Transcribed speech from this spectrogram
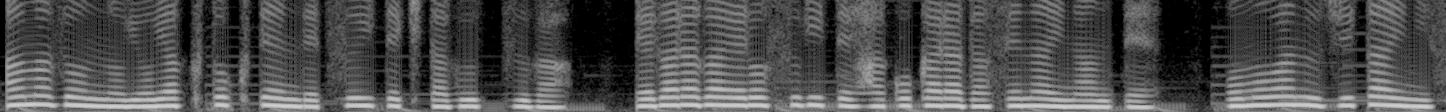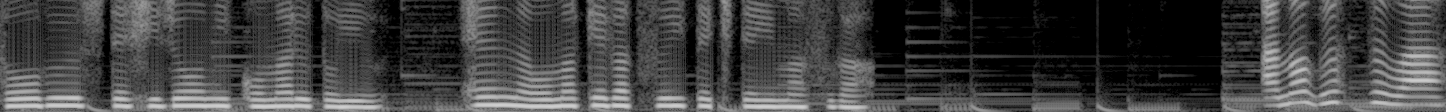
アマゾンの予約特典でついてきたグッズが、絵柄がエロすぎて箱から出せないなんて、思わぬ事態に遭遇して非常に困るという、変なおまけがついてきていますが。あのグッズは、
